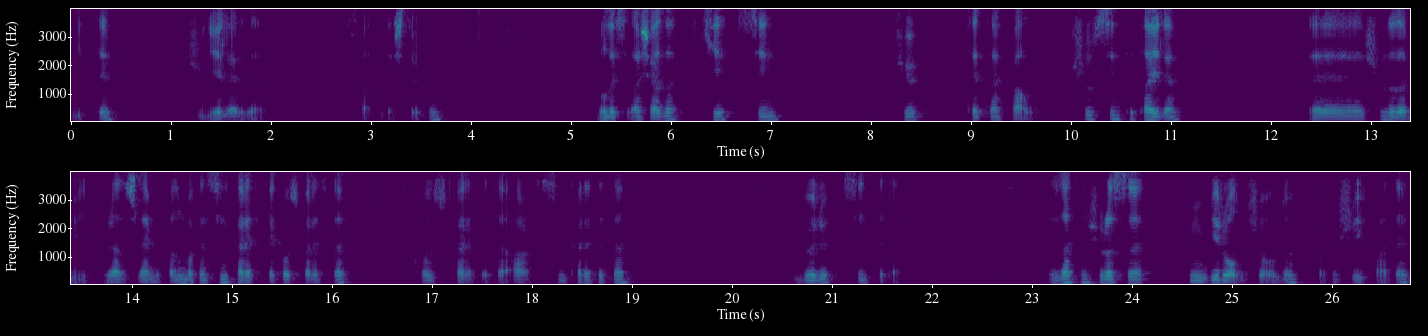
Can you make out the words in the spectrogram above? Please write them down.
gitti. Şu G'leri de sadeleştirdim. Dolayısıyla aşağıda 2 sin küp teta kaldı. Şu sin teta ile e, şurada da bir biraz işlem yapalım. Bakın sin kare teta cos kare teta cos kare teta artı sin kare teta bölü sin teta. E zaten şurası 1 olmuş oldu. Bakın şu ifade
